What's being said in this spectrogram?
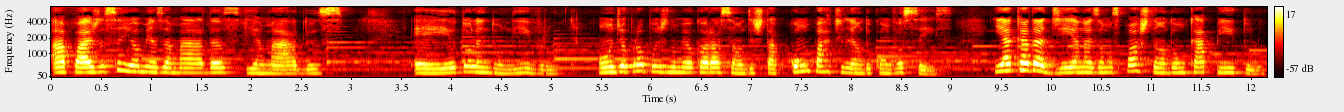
A paz do Senhor, minhas amadas e amados. É, eu estou lendo um livro onde eu propus no meu coração de estar compartilhando com vocês. E a cada dia nós vamos postando um capítulo.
